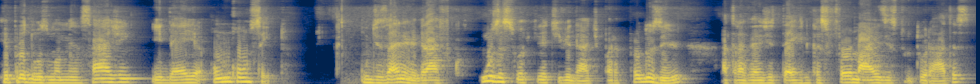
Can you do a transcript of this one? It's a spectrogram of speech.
reproduz uma mensagem, ideia ou um conceito. Um designer gráfico usa sua criatividade para produzir, através de técnicas formais e estruturadas,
